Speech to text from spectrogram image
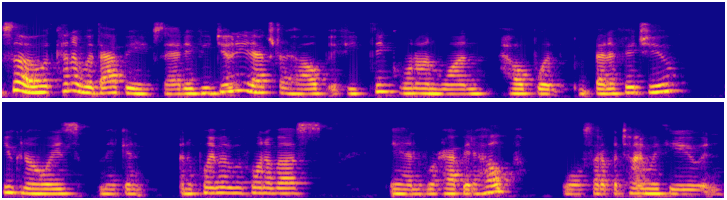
So kind of with that being said, if you do need extra help, if you think one-on-one -on -one help would benefit you, you can always make an, an appointment with one of us and we're happy to help. We'll set up a time with you and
